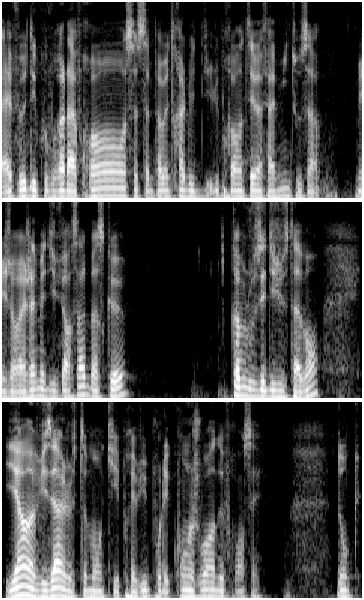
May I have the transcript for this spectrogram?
elle veut découvrir la France, ça me permettra de lui, lui présenter ma famille, tout ça. Mais j'aurais jamais dû faire ça parce que, comme je vous ai dit juste avant, il y a un visa justement qui est prévu pour les conjoints de Français. Donc,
